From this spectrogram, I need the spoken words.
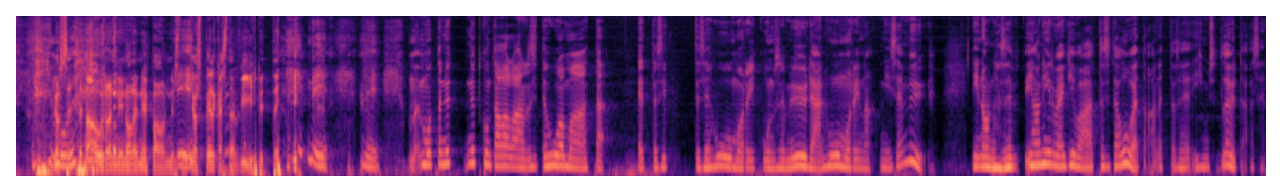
Jos ette naura, niin olen epäonnistunut. Niin. Jos pelkästään viihdytte, niin niin, niin. M- mutta nyt, nyt kun tavallaan sitten huomaa, että, että sitten se huumori, kun se myydään huumorina, niin se myy. Niin onhan se ihan hirveän kiva, että sitä luetaan, että se ihmiset löytää sen.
